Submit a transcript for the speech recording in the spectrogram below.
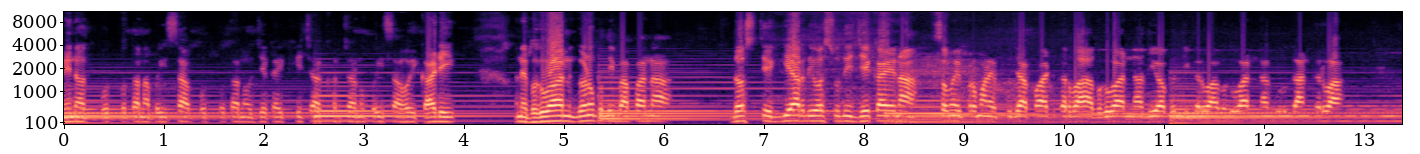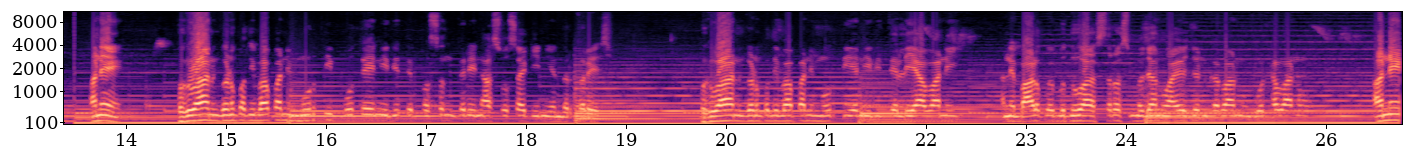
મહેનત, પોતપોતાના પૈસા, પોતપોતાનો જે કાંઈ ખીચા ખર્ચાનો પૈસા હોય કાઢી અને ભગવાન ગણપતિ બાપાના દસથી અગિયાર દિવસ સુધી જે કાંઈ એના સમય પ્રમાણે પૂજા પાઠ કરવા, ભગવાનના દીવાબત્તી કરવા, ભગવાનના ગુણગાન કરવા અને ભગવાન ગણપતિ બાપાની મૂર્તિ પોતે એની રીતે પસંદ કરીને આ સોસાયટીની અંદર કરે છે. ભગવાન ગણપતિ બાપાની મૂર્તિ એની રીતે લઈ આવવાની અને બાળકોએ બધું આ સરસ મજાનું આયોજન કરવાનું, ગોઠવવાનું અને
